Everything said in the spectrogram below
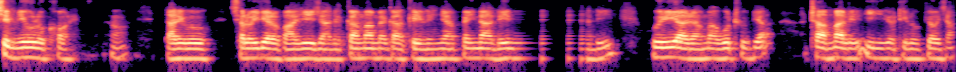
ရှစ်မျိုးလို့ခေါ်တယ် နော်ဒါတွေကိုဆရာတော်ကြီးတွေကတော့ဗာရေးကြတယ်ကာမမကခေလညာပိဏလေးဒီဝိရိယဓမ္မဝတ္ထုပြအထမှတ်လေးဤတော့ဒီလိုပြောကြတာ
